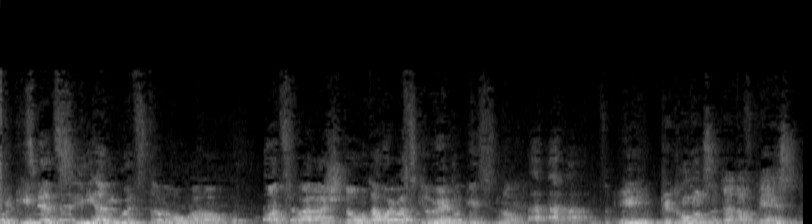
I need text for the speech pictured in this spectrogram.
Wo können Sie einen Murz dran Hunger haben? Wenn Sie vor einer Stunde ein halbes Glühhändel gegessen haben. Ich? Wie kommen Sie denn auf das?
